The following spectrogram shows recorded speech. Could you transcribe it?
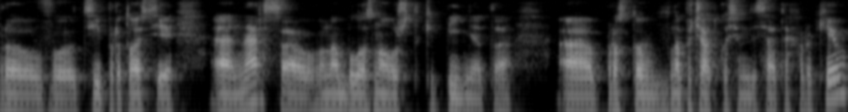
в, цій протоці е, Нерса вона була знову ж таки піднята. Е, Просто на початку 70-х років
